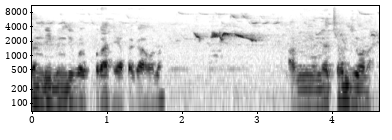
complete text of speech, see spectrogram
थंडी बिंडी भरपूर आहे आता गावाला. आणि नॅचरल जीवन आहे.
